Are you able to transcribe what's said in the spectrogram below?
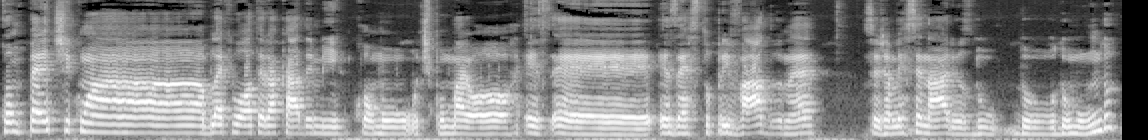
compete com a Blackwater Academy como o tipo maior ex, é, exército privado, né? Ou seja, mercenários do, do, do mundo.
